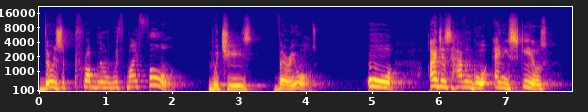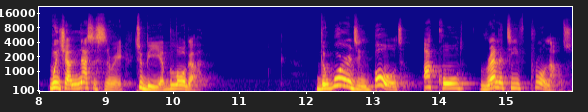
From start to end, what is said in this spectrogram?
there is a problem with my phone, which is very old. Or I just haven't got any skills which are necessary to be a blogger. The words in bold are called relative pronouns.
